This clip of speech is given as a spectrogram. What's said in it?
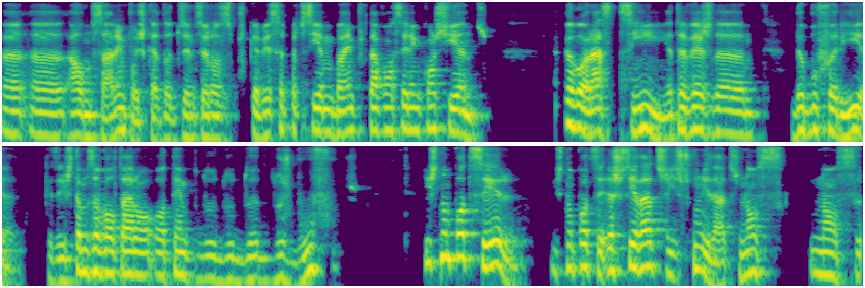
a, a, a almoçarem, pois cada 200 euros por cabeça parecia-me bem porque estavam a ser inconscientes. Agora, assim, através da, da bufaria, quer dizer, estamos a voltar ao, ao tempo do, do, do, dos bufos. Isto não pode ser. Isto não pode ser. As sociedades e as comunidades não se, não se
